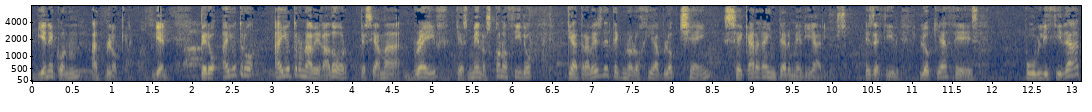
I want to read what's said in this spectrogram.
viene con un adblocker. Bien, pero hay otro, hay otro navegador que se llama Brave, que es menos conocido, que a través de tecnología blockchain se carga intermediarios. Es decir, lo que hace es publicidad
